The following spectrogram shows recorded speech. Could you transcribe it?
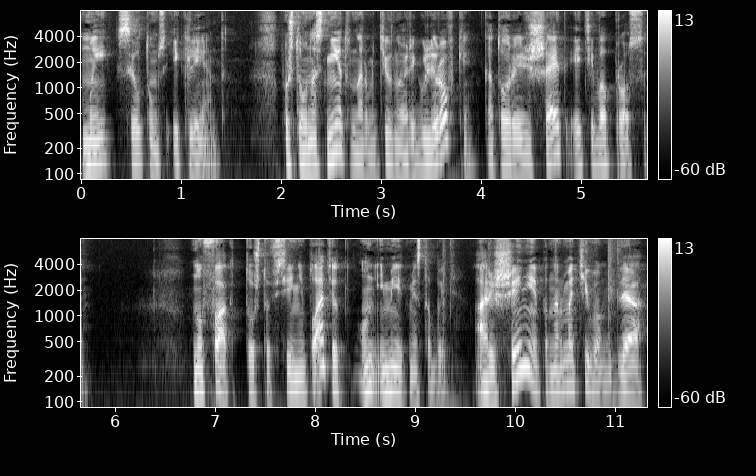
Мы, Силтумс и клиент. Потому что у нас нет нормативной регулировки, которая решает эти вопросы. Но факт, то, что все не платят, он имеет место быть. А решение по нормативам для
